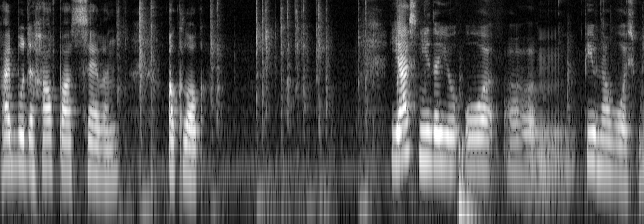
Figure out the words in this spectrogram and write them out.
хай буде half past seven o'clock. Я снідаю о ем, пів на восьму.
